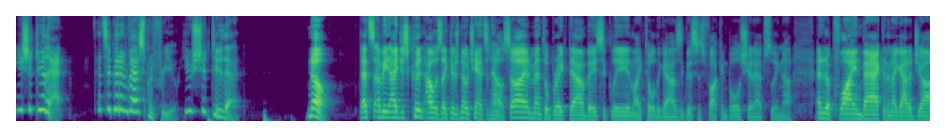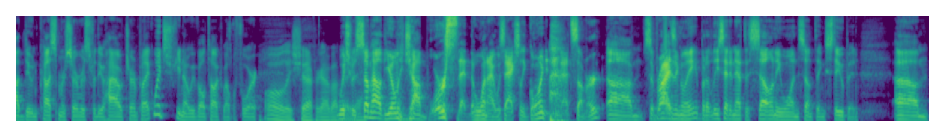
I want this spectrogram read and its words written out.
You should do that. That's a good investment for you. You should do that. No. That's I mean, I just couldn't I was like, there's no chance in hell. So I had a mental breakdown basically and like told the guys like this is fucking bullshit, absolutely not. Ended up flying back and then I got a job doing customer service for the Ohio Turnpike, which, you know, we've all talked about before. Holy shit, I forgot about that. Which that. was yeah. somehow the only job worse than the one I was actually going to do that summer, um, surprisingly. But at least I didn't have to sell anyone something stupid. Um,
